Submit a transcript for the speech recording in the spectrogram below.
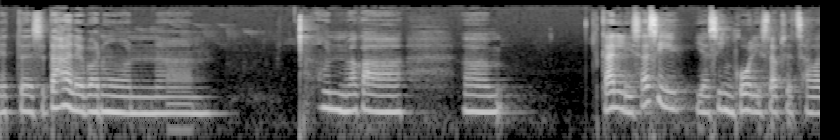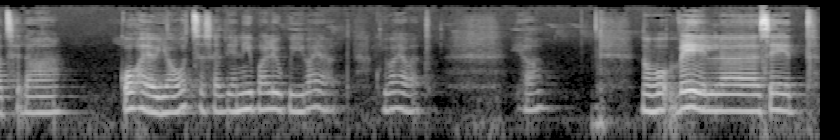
et see tähelepanu on, äh, on väga äh, kallis asi ja siin koolis lapsed saavad seda kohe ja otseselt ja nii palju, kui vajavad, kui vajavad. jah. no veel äh, see, et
